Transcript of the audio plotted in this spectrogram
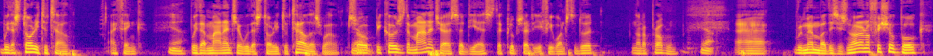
with a story to tell, I think. Yeah. With a manager with a story to tell as well. So Yeah. because the manager said yes, the club said if he wants to do it, not a problem. Yeah. Uh, remember, this is not an official book.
